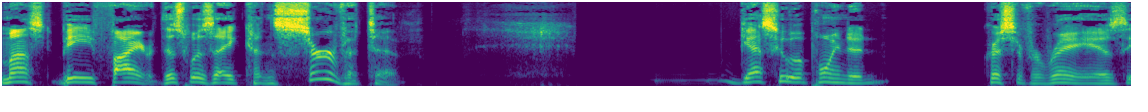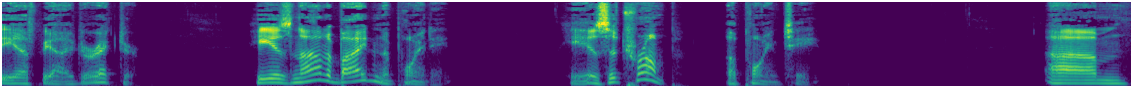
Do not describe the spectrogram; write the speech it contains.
must be fired. This was a conservative. Guess who appointed Christopher Wray as the FBI director? He is not a Biden appointee. He is a Trump appointee. Um,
